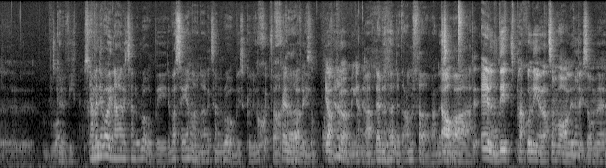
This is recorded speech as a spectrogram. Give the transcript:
eh, var, Skulle vitt... Skulle- Ja men det var ju när Alexander Roby, det var senare Mm. när Alexander Roby skulle upp för själva prövning. liksom. Ja, prövningen ja. Ja, där du höll ett anförande som Ja, bara... det är eldigt, passionerat som vanligt liksom. eh,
